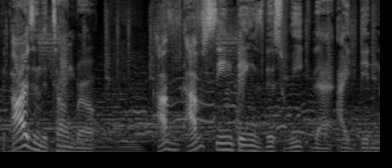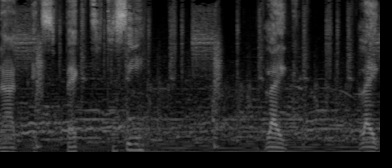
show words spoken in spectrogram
the power is in the tongue, bro. I've I've seen things this week that I did not expect to see. Like like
